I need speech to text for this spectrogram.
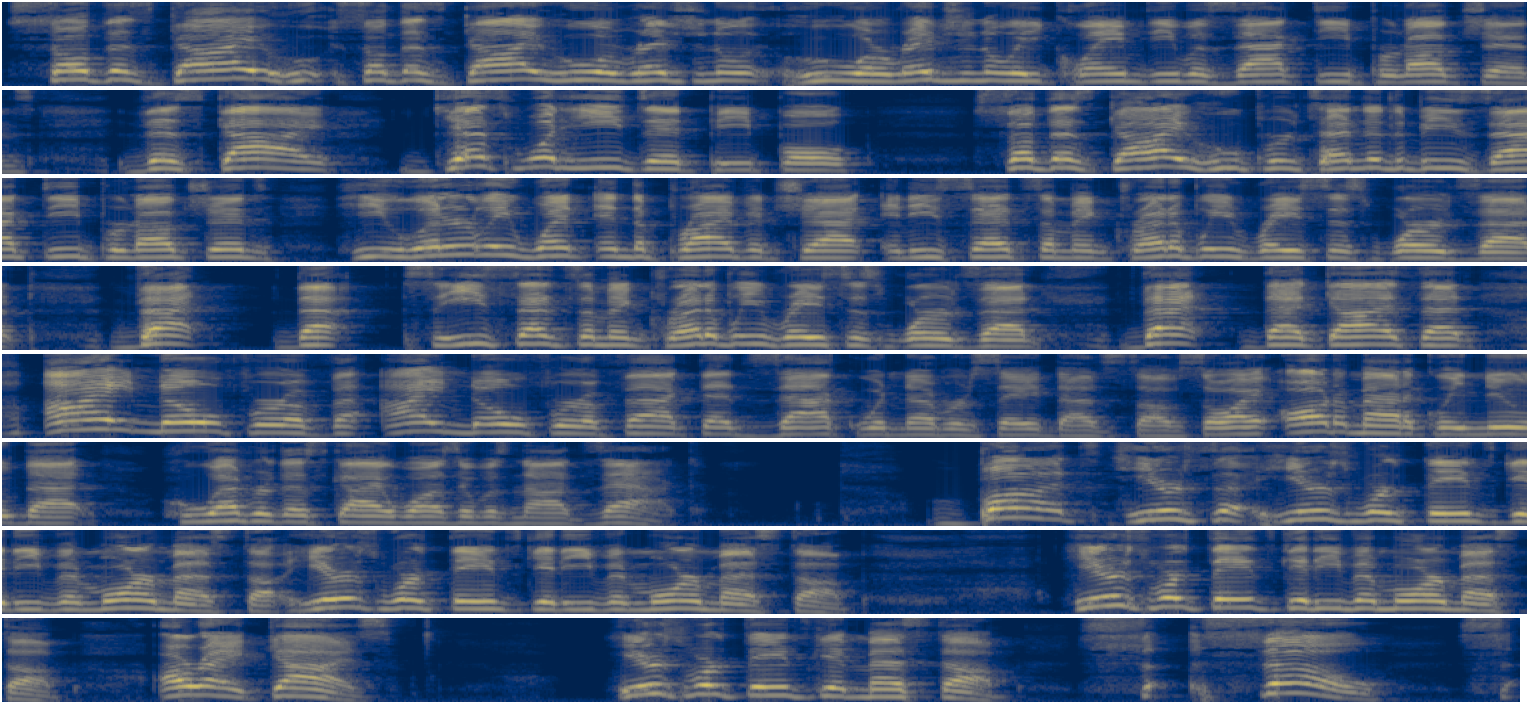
So this guy who, so this guy who originally, who originally claimed he was Zach D Productions, this guy, guess what he did, people? So this guy who pretended to be Zach D Productions, he literally went in the private chat and he said some incredibly racist words that, that, that, so he said some incredibly racist words that that that guys that I know for a fa- I know for a fact that Zach would never say that stuff. So I automatically knew that whoever this guy was, it was not Zach. But here's the here's where things get even more messed up. Here's where things get even more messed up. Here's where things get even more messed up. All right, guys. Here's where things get messed up. So, so,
